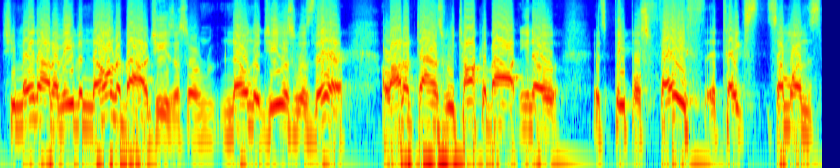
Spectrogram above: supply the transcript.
She may not have even known about Jesus or known that Jesus was there. A lot of times we talk about, you know, it's people's faith. It takes someone's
